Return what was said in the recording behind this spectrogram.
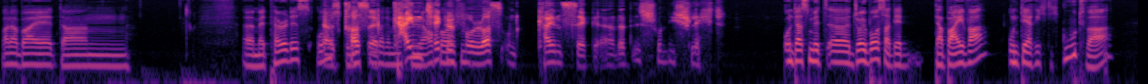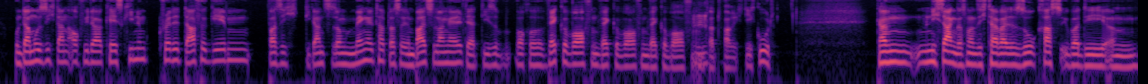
war dabei, dann äh, Matt Paradis und ja, das ist krass, ey. kein Tackle for Loss und kein Sack, ja, das ist schon nicht schlecht. Und das mit äh, Joey Bosa, der dabei war und der richtig gut war. Und da muss ich dann auch wieder Case Keenum Credit dafür geben, was ich die ganze Saison bemängelt habe, dass er den Ball zu lange hält. Der hat diese Woche weggeworfen, weggeworfen, weggeworfen mhm. und das war richtig gut. Kann nicht sagen, dass man sich teilweise so krass über die ähm,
